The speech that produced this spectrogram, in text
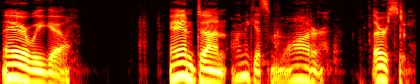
There we go. And done. Let me get some water. Thirsty.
